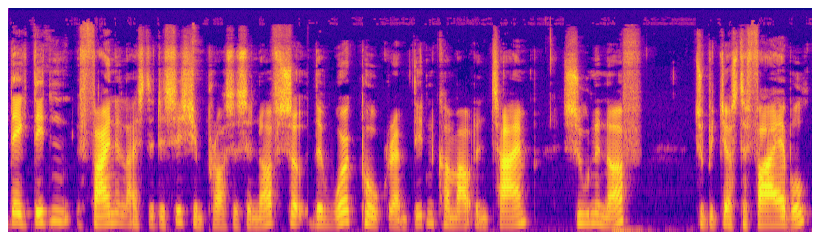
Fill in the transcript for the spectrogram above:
they didn't finalize the decision process enough, so the work program didn't come out in time soon enough to be justifiable.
